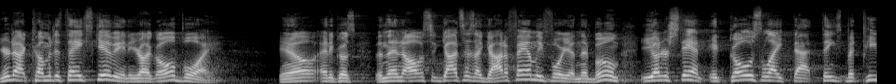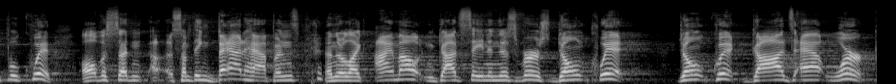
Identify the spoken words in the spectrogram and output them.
You're not coming to Thanksgiving. And you're like, oh boy. You know, and it goes, and then all of a sudden God says, I got a family for you. And then boom, you understand, it goes like that. Things, but people quit. All of a sudden, uh, something bad happens, and they're like, I'm out. And God's saying in this verse, don't quit. Don't quit. God's at work.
